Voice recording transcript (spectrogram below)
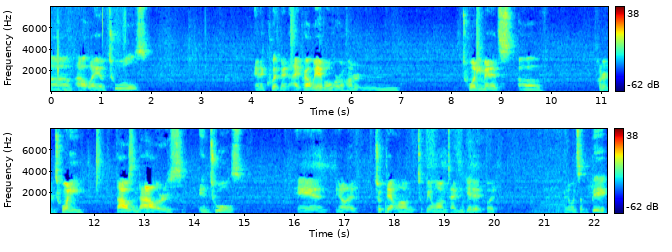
um, outlay of tools and equipment, I probably have over 120 minutes of $120,000 in tools. And, you know, that took that long, took me a long time to get it, but, you know, it's a big,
